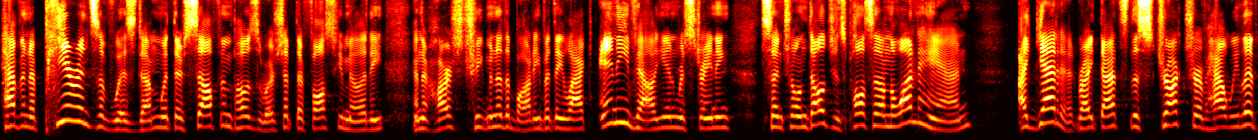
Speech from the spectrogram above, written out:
have an appearance of wisdom with their self imposed worship, their false humility, and their harsh treatment of the body, but they lack any value in restraining sensual indulgence. Paul said, on the one hand, I get it, right? That's the structure of how we live.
